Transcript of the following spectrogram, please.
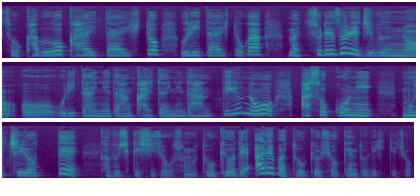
そう株を買いたい人売りたい人が、まあ、それぞれ自分のお売りたい値段買いたい値段っていうのをあそこに持ち寄って株式市場その東京であれば東京証券取引所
